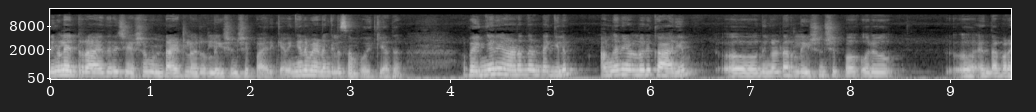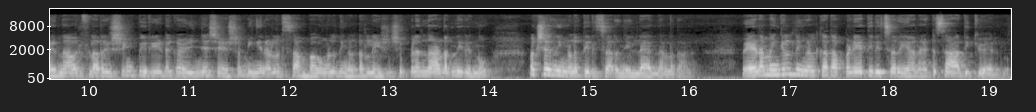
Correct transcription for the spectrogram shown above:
നിങ്ങൾ എന്റർ ആയതിനു ശേഷം ഉണ്ടായിട്ടുള്ള ഒരു റിലേഷൻഷിപ്പ് ആയിരിക്കാം. എങ്ങനെ വേണമെങ്കിലും സംഭവിക്കുക അത്. അപ്പോൾ എങ്ങനെയാണെന്നുണ്ടെങ്കിലും അങ്ങനെയുള്ളൊരു കാര്യം നിങ്ങളുടെ റിലേഷൻഷിപ്പ് ഒരു എന്താ പറയുന്ന ആ ഒരു ഫ്ലറിഷിങ് പീരീഡ് കഴിഞ്ഞ ശേഷം ഇങ്ങനെയുള്ള സംഭവങ്ങൾ നിങ്ങളുടെ റിലേഷൻഷിപ്പിൽ നടന്നിരുന്നു. പക്ഷേ നിങ്ങൾ തിരിച്ചറിഞ്ഞില്ല എന്നുള്ളതാണ്. വേണമെങ്കിൽ നിങ്ങൾക്ക് അത് അപ്പോഴേ തിരിച്ചറിയാനായിട്ട് സാധിക്കുമായിരുന്നു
